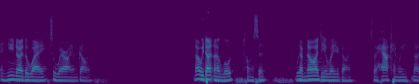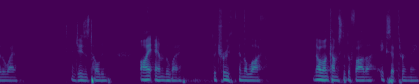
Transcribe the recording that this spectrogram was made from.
and you know the way to where I am going. No, we don't know, Lord, Thomas said. We have no idea where you're going. So how can we know the way? And Jesus told him, I am the way, the truth, and the life. No one comes to the Father except through me.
